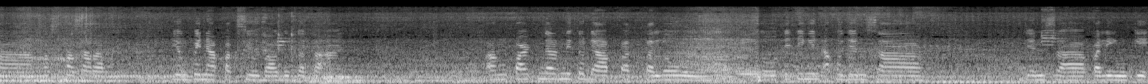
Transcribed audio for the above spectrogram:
ah, mas masarap yung pinapaksiw bago gataan ang partner nito dapat talong. So, titingin ako dyan sa dyan sa palingki.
